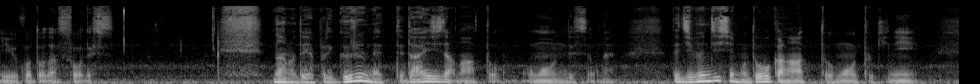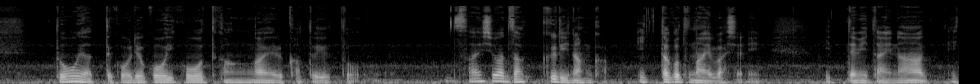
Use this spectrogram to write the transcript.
いうことだそうです。なのでやっぱりグルメって大事だなと思うんですよね。で自分自身もどうかなと思う時にどうやってこう旅行行こうって考えるかというと最初はざっくりなんか行ったことない場所に行ってみたいな行っ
